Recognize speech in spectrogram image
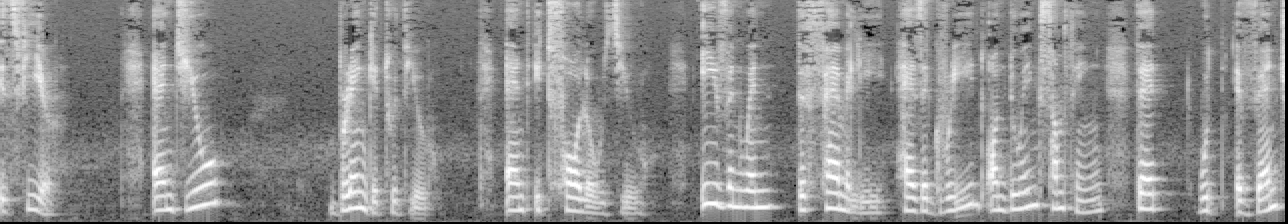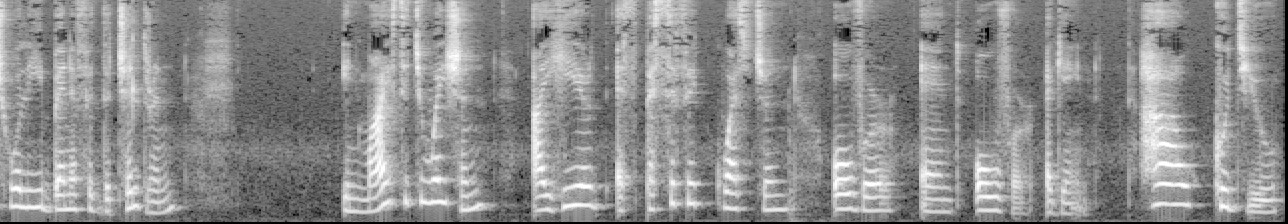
is fear, and you bring it with you, and it follows you, even when the family has agreed on doing something that would eventually benefit the children in my situation, I hear a specific question over and over again. How could you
